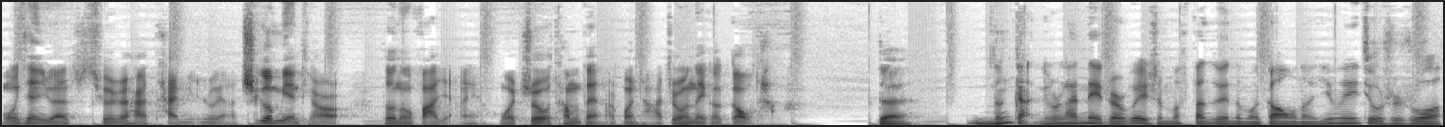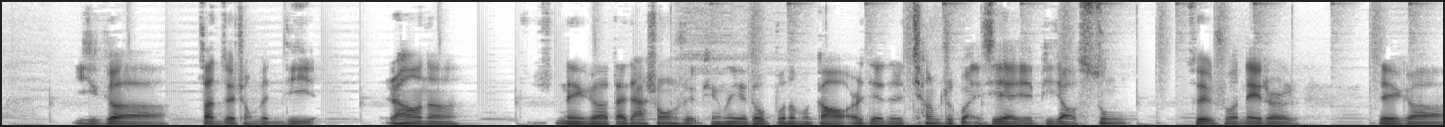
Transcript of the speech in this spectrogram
王千源确实还是太敏锐了，吃个面条都能发现，哎呀，我只有他们在哪儿观察，就是那个高塔。对，你能感觉出来那阵儿为什么犯罪那么高呢？因为就是说，一个犯罪成本低，然后呢，那个大家生活水平呢也都不那么高，而且这枪支管械也比较松，所以说那阵儿这个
